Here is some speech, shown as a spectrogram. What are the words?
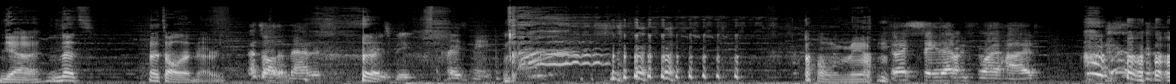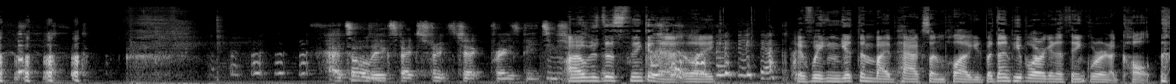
Yeah, and that's that's all that matters. That's all that matters. Praise be. Praise be. Oh man. Can I say that before I hide? I totally expect strength check, praise be to I was just thinking that, like, yeah. If we can get them by PAX Unplugged, but then people are going to think we're in a cult. and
